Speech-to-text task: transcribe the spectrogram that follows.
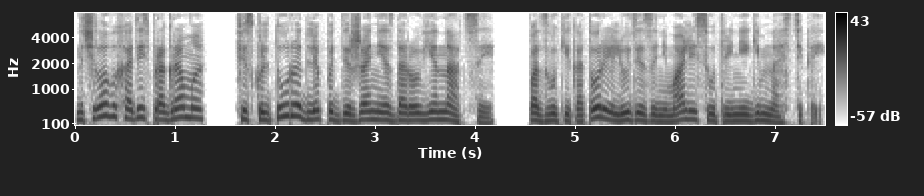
начала выходить программа «Физкультура для поддержания здоровья нации», под звуки которой люди занимались утренней гимнастикой.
